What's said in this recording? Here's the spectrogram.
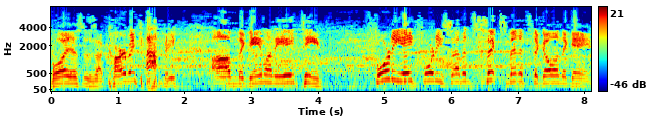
Boy, this is a carbon copy of the game on the 18th. 48-47, six minutes to go in the game.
